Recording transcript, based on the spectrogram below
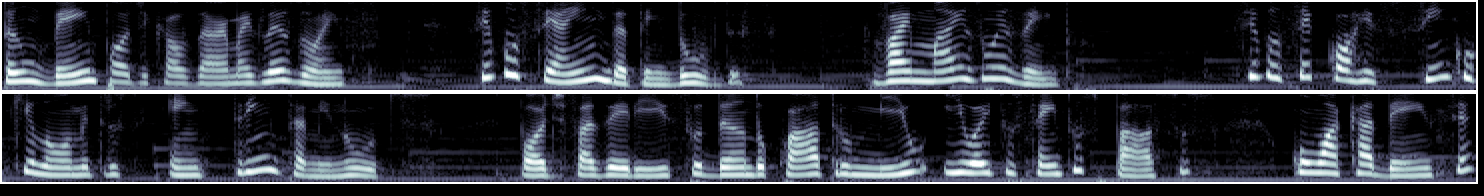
também pode causar mais lesões. Se você ainda tem dúvidas, vai mais um exemplo. Se você corre 5 km em 30 minutos, pode fazer isso dando 4.800 passos com a cadência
